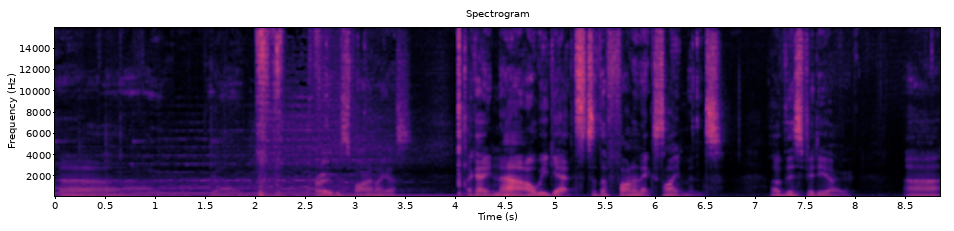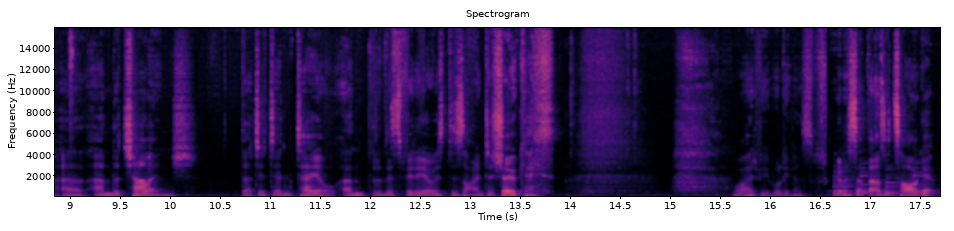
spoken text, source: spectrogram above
Uh, probe is fine, I guess. Okay, now we get to the fun and excitement of this video uh, and the challenge that it entail and that this video is designed to showcase. Why do people even... subscribe? I'm to set that as a target.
